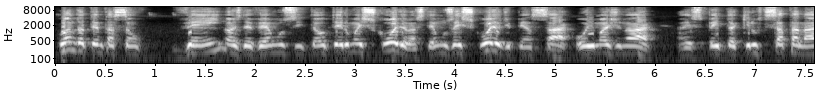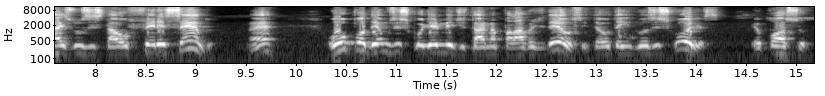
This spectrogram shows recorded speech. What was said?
quando a tentação vem, nós devemos então ter uma escolha, nós temos a escolha de pensar ou imaginar a respeito daquilo que Satanás nos está oferecendo, né? Ou podemos escolher meditar na palavra de Deus. Então eu tenho duas escolhas. Eu posso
